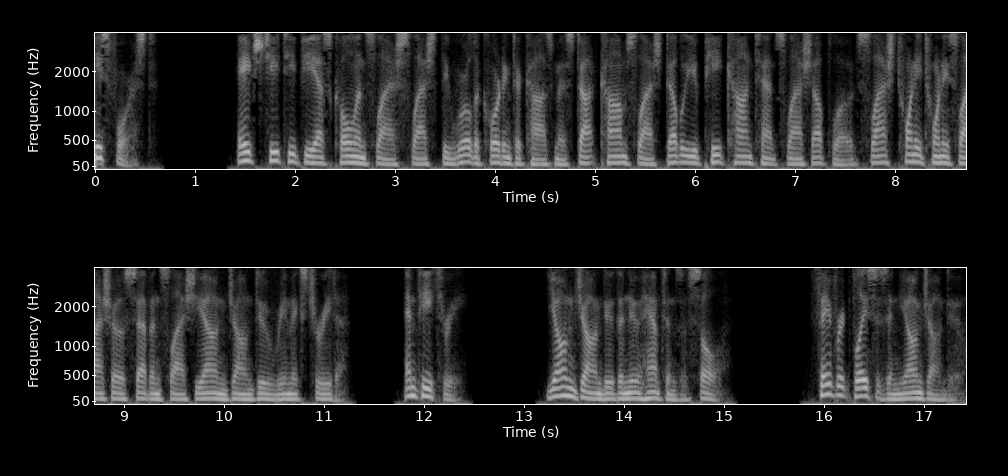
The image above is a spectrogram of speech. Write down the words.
Peace Forest. https colon slash slash the world according to cosmos.com slash wp content slash upload slash 2020 slash 07 slash young jongdo remix charita mp3 Yeongjongdo the New Hamptons of Seoul favorite places in Yeongjongdo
